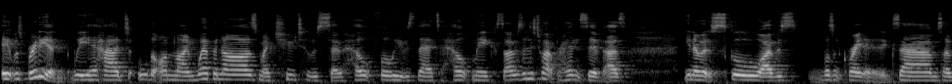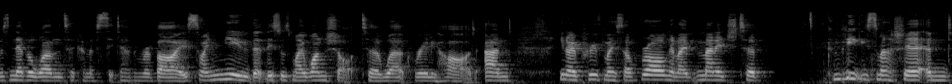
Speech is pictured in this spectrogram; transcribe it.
it was brilliant. We had all the online webinars. My tutor was so helpful. He was there to help me because I was a little apprehensive as you know, at school I was wasn't great at exams. I was never one to kind of sit down and revise. So I knew that this was my one shot to work really hard. And, you know, I proved myself wrong and I managed to completely smash it and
